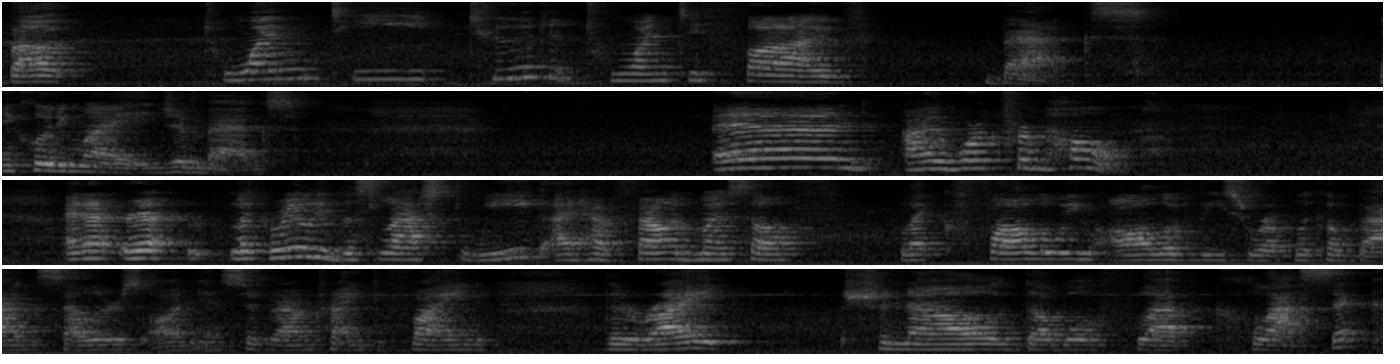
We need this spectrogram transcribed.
about 22 to 25 bags, including my gym bags. And I work from home. And I, like really this last week, I have found myself like following all of these replica bag sellers on Instagram, trying to find the right Chanel double flap classic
